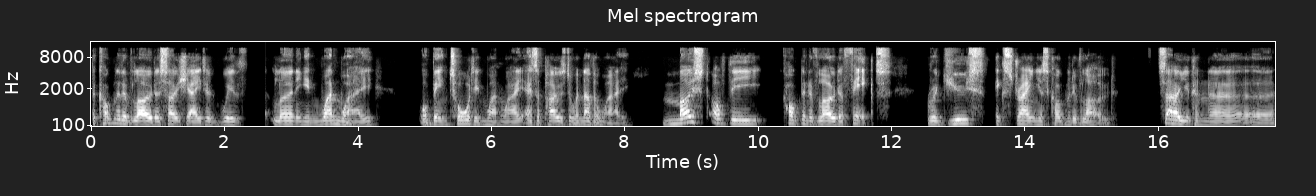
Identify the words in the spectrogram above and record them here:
The cognitive load associated with learning in one way or being taught in one way as opposed to another way. Most of the cognitive load effects reduce extraneous cognitive load. So you can uh,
